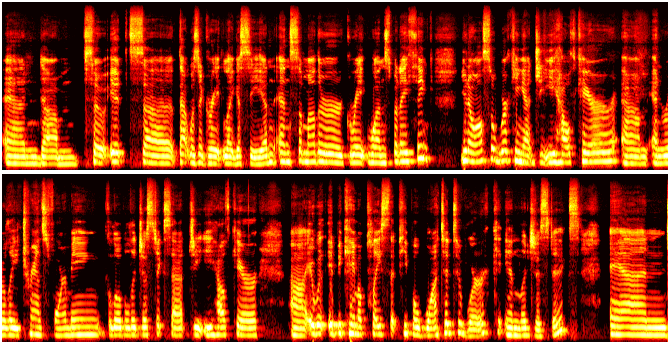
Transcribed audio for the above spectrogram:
and um, so it's uh, that was a great legacy, and and some other great ones. But I think, you know, also working at GE Healthcare um, and really transforming global logistics at GE Healthcare. Uh, it, w- it became a place that people wanted to work in logistics and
